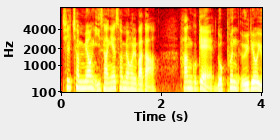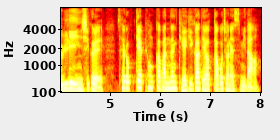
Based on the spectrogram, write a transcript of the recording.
7천명 이상의 서명을 받아 한국의 높은 의료 윤리 인식을 새롭게 평가받는 계기가 되었다고 전했습니다.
